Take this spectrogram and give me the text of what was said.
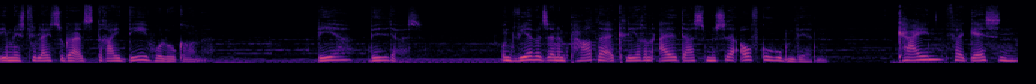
demnächst vielleicht sogar als 3D-Hologramme? Wer will das? Und wer will seinem Partner erklären, all das müsse aufgehoben werden? Kein Vergessen,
